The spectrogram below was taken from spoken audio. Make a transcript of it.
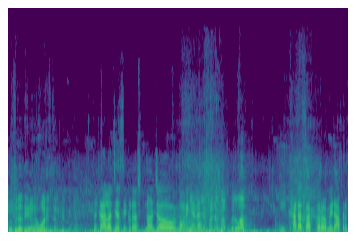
કુદરતી અને ઓરિજિનલ કેમિકલ તો ચાલો જય શ્રી કૃષ્ણ. જો મમ્મી છે ને ખાડા સાફ કરવા. એ ખાડા સાફ કરવા માંડ્યા. આપણે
